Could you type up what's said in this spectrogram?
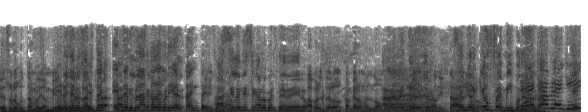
Eso es lo que está en medio ambiente. Este le dicen plato del día está intenso. Así le dicen a los vertederos. A vertederos cambiaron el nombre. Ah. Señores, qué eufemismo Deje que verdad. hable Jim.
